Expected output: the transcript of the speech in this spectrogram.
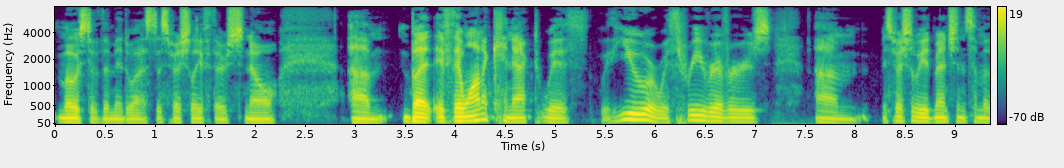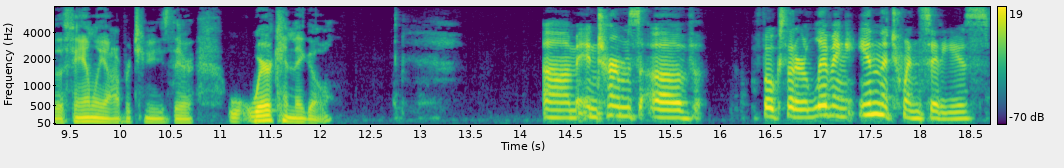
most of the Midwest, especially if there's snow. Um, but if they want to connect with with you or with Three Rivers, um, especially we had mentioned some of the family opportunities there, where can they go? Um, in terms of folks that are living in the Twin Cities,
